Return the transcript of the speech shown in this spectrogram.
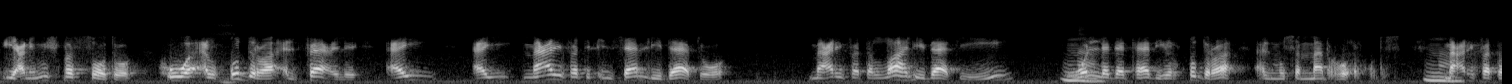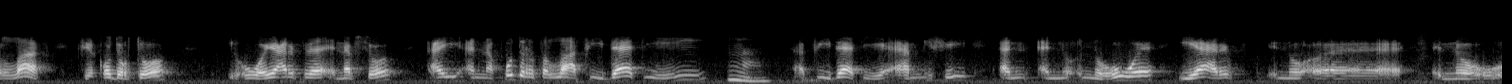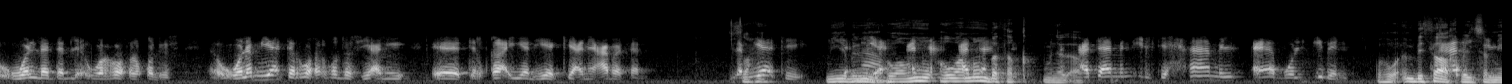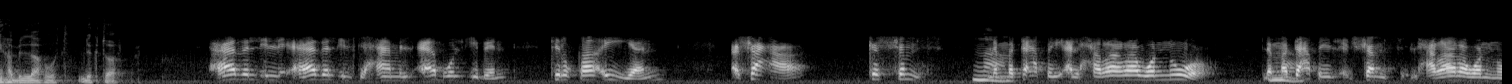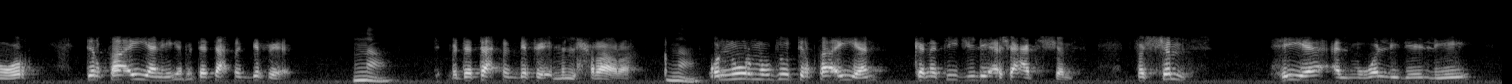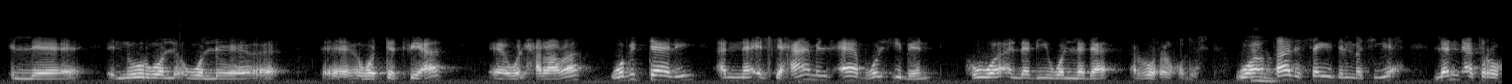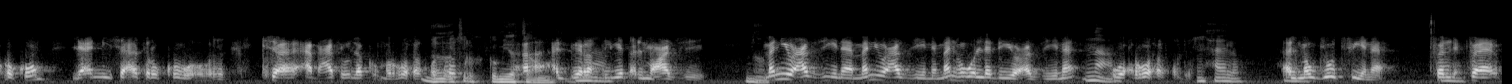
يعني مش بس صوته هو القدرة الفاعلة أي أي معرفة الإنسان لذاته معرفة الله لذاته نعم. ولدت هذه القدرة المسماة بالروح القدس نعم. معرفة الله في قدرته هو يعرف نفسه أي أن قدرة الله في ذاته نعم. في ذاته أهم شيء أن أنه أنه هو يعرف أنه آه أنه ولد الروح القدس. ولم يأتي الروح القدس يعني آه تلقائيا هيك يعني عبثا. لم صحيح. يأتي. 100% هو هو منبثق من الاب أتى من التحام الآب والإبن. وهو انبثاق بنسميها باللاهوت دكتور. هذا هذا الالتحام الآب والإبن تلقائيا اشعه كالشمس. نعم. لما تعطي الحرارة والنور لما نعم. تعطي الشمس الحرارة والنور تلقائيا هي بدها تعطي الدفء. نعم. بدها تعطي الدفء من الحرارة. نعم. والنور موجود تلقائيا كنتيجة لأشعة الشمس. فالشمس هي المولدة للنور وال آه، والتدفئة آه، والحرارة. وبالتالي أن التحام الآب والإبن هو الذي ولد الروح القدس. وقال السيد المسيح لن أترككم لأني سأترك سأبعث لكم الروح القدس أترككم يتامى البراقليط المعزي. نعم. من يعزينا؟ من يعزينا؟ من هو الذي يعزينا؟ نعم. هو الروح القدس. حلو. الموجود فينا.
